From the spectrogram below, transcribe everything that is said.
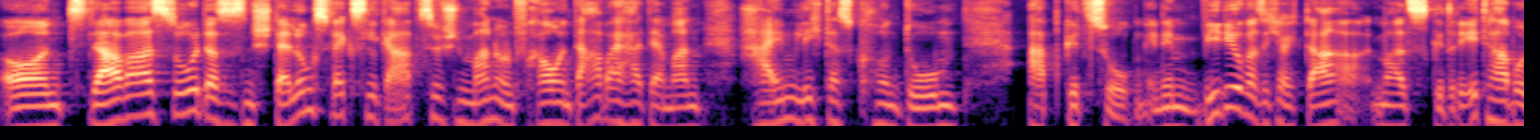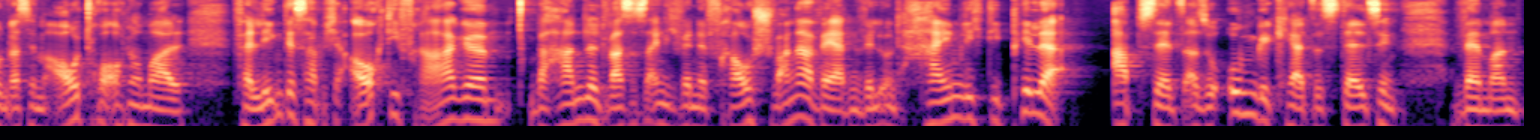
Und da war es so, dass es einen Stellungswechsel gab zwischen Mann und Frau und dabei hat der Mann heimlich das Kondom abgezogen. In dem Video, was ich euch damals gedreht habe und was im Outro auch nochmal verlinkt ist, habe ich auch die Frage behandelt, was ist eigentlich, wenn eine Frau schwanger werden will und heimlich die Pille absetzt, also umgekehrtes Stelzing, wenn man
